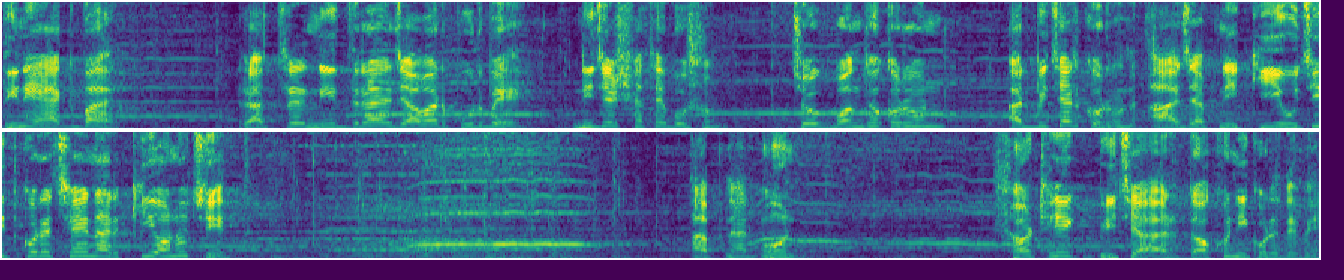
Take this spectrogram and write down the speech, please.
দিনে একবার রাত্রের নিদ্রায় যাওয়ার পূর্বে নিজের সাথে বসুন, চোখ বন্ধ করুন আর বিচার করুন, আজ আপনি কি উচিত করেছেন আর কি অনুচিত? আপনার মন সঠিক বিচার তখনই করে দেবে।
